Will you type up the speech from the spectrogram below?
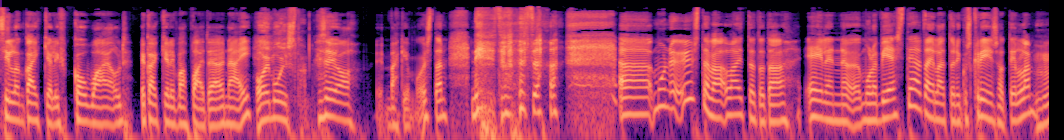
Silloin kaikki oli go wild ja kaikki oli vapaita ja näin. Oi muistan. Se joo, mäkin muistan. Niin, tota, ää, mun ystävä laittoi tota, eilen mulle viestiä tai laittoi niinku screenshotilla. Mhm.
